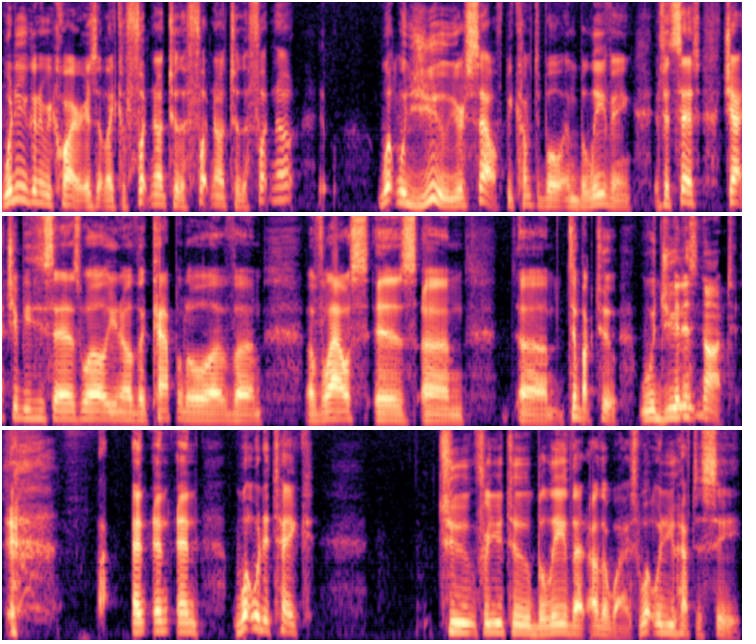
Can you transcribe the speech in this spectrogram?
What are you going to require? Is it like a footnote to the footnote to the footnote? What would you yourself be comfortable in believing if it says ChatGPT says, well, you know, the capital of um, of Laos is um, um, Timbuktu? Would you? It is not. And, and, and what would it take to, for you to believe that otherwise? What would you have to see?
